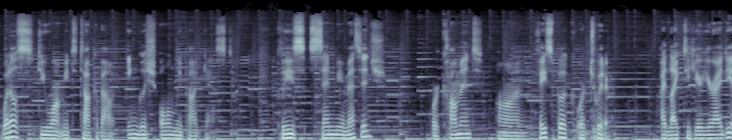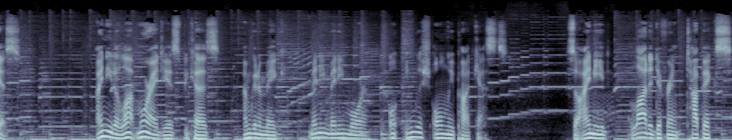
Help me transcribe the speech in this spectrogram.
What else do you want me to talk about? English only podcast. Please send me a message or comment on Facebook or Twitter. I'd like to hear your ideas. I need a lot more ideas because I'm going to make many, many more English only podcasts. So I need a lot of different topics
